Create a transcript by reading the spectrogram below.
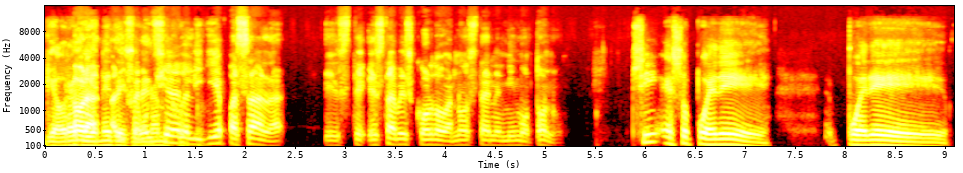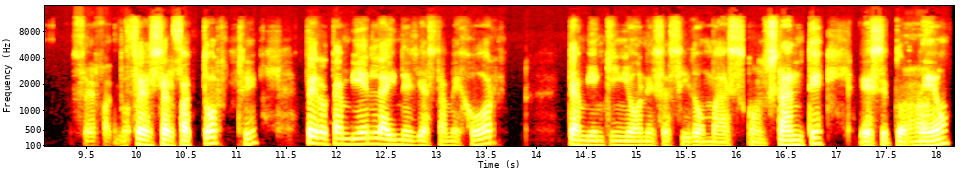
y ahora, viene desde a diferencia de la liguilla pasada, este, esta vez Córdoba no está en el mismo tono. Sí, eso puede, puede ser factor. ser factor, sí, pero también la Inés ya está mejor, también Quiñones ha sido más constante este torneo.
